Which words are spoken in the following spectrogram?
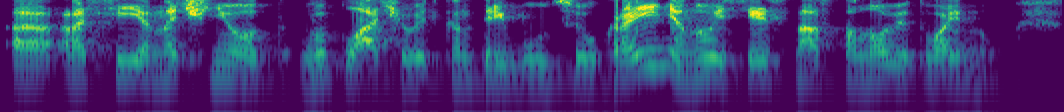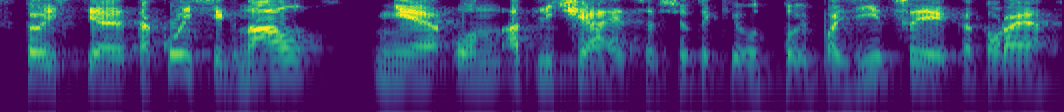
Россия начнет выплачивать контрибуции Украине, ну, естественно, остановит войну. То есть э, такой сигнал он отличается все-таки от той позиции, которая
